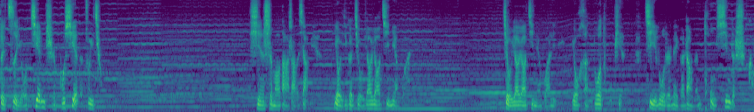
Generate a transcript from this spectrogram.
对自由坚持不懈的追求。新世贸大厦的下面有一个911纪念馆，911纪念馆里有很多图片。记录着那个让人痛心的时刻。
